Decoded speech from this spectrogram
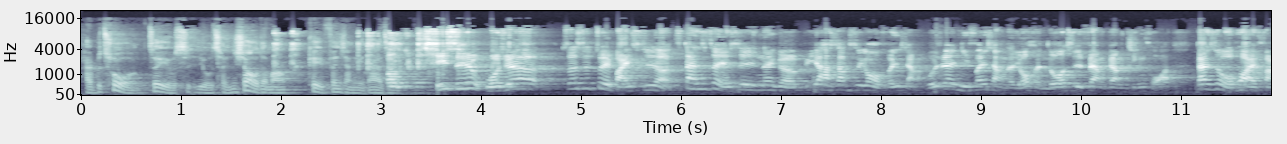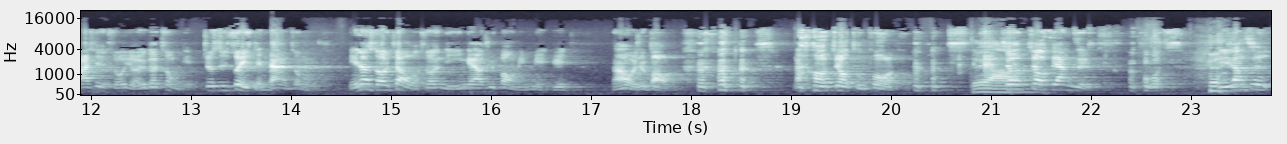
还不错，这有是有成效的吗？可以分享给大家。哦，其实我觉得。这是最白痴的，但是这也是那个 BR 上次跟我分享，我觉得你分享的有很多是非常非常精华，但是我后来发现说有一个重点，就是最简单的重点。你那时候叫我说你应该要去报名免运，然后我就报了，然后就突破了。对啊，就就这样子。我你上次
